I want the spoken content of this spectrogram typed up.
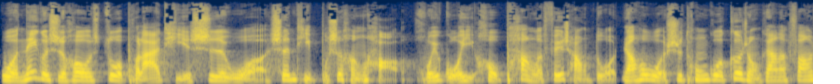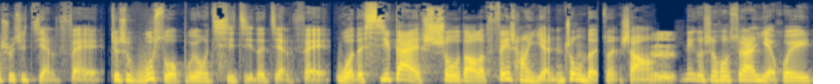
我那个时候做普拉提，是我身体不是很好，回国以后胖了非常多，然后我是通过各种各样的方式去减肥，就是无所不用其极的减肥。我的膝盖受到了非常严重的损伤，嗯那个时候虽然也会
